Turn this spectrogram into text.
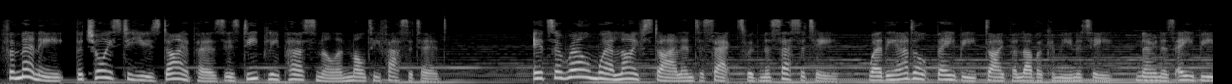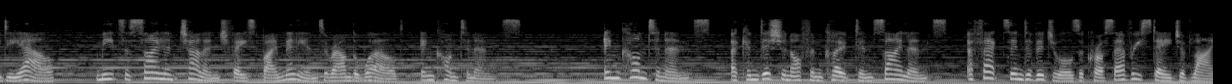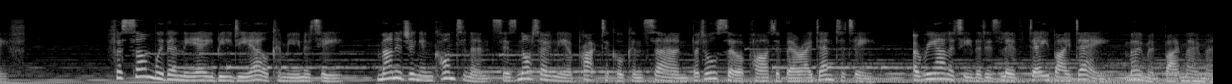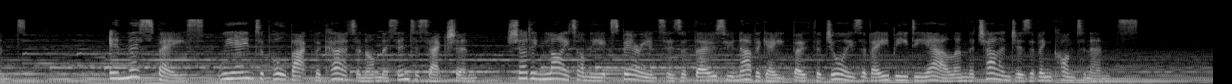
For many, the choice to use diapers is deeply personal and multifaceted. It's a realm where lifestyle intersects with necessity, where the adult baby diaper lover community, known as ABDL, meets a silent challenge faced by millions around the world incontinence. Incontinence, a condition often cloaked in silence, affects individuals across every stage of life. For some within the ABDL community, managing incontinence is not only a practical concern but also a part of their identity, a reality that is lived day by day, moment by moment. In this space, we aim to pull back the curtain on this intersection, shedding light on the experiences of those who navigate both the joys of ABDL and the challenges of incontinence.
